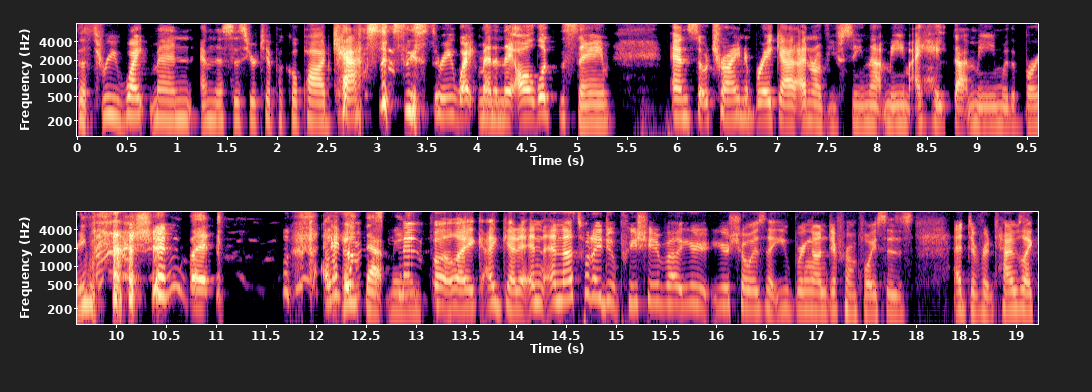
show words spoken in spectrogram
the three white men and this is your typical podcast it's these three white men and they all look the same and so trying to break out, I don't know if you've seen that meme. I hate that meme with a burning passion, but I hate that seen it, but like I get it, and and that's what I do appreciate about your your show is that you bring on different voices at different times. Like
